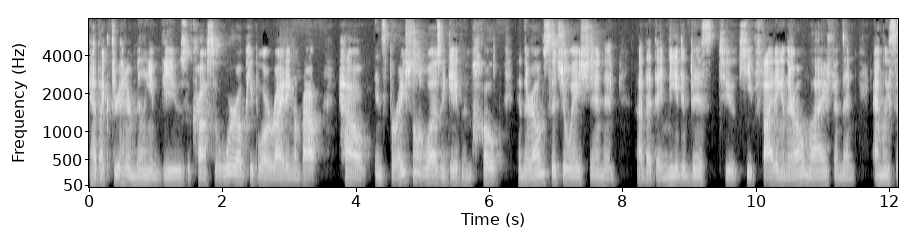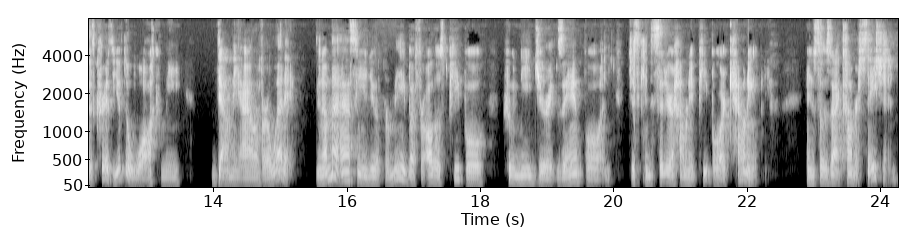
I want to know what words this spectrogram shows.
It had like 300 million views across the world. People were writing about how inspirational it was and it gave them hope in their own situation and uh, that they needed this to keep fighting in their own life. And then Emily says, Chris, you have to walk me down the aisle of our wedding. And I'm not asking you to do it for me, but for all those people who need your example and just consider how many people are counting on you. And so it's that conversation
